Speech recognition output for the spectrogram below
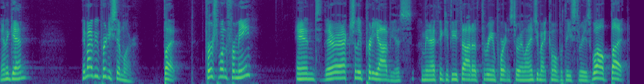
And again, they might be pretty similar. But first one for me, and they're actually pretty obvious. I mean, I think if you thought of three important storylines, you might come up with these three as well. But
